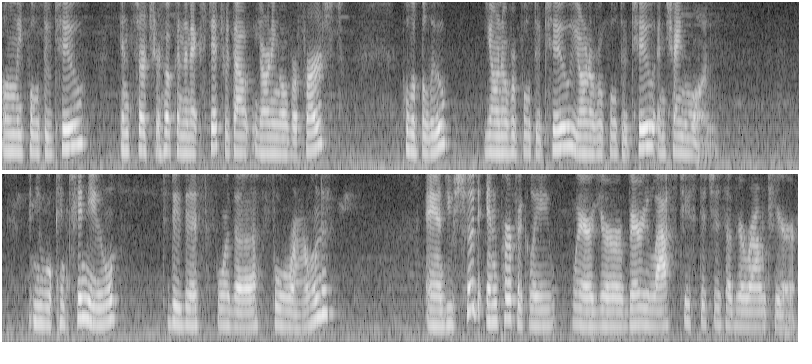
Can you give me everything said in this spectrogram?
only pull through two, insert your hook in the next stitch without yarning over first, pull up a loop, yarn over, pull through two, yarn over, pull through two, and chain one. And you will continue to do this for the full round. And you should end perfectly where your very last two stitches of your round here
